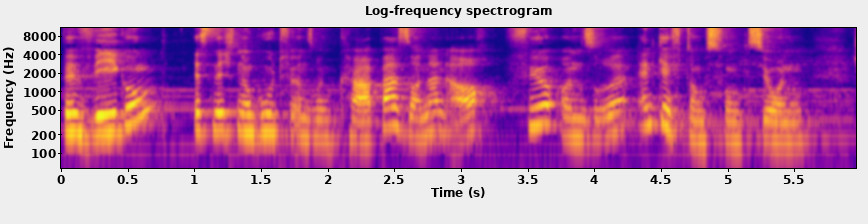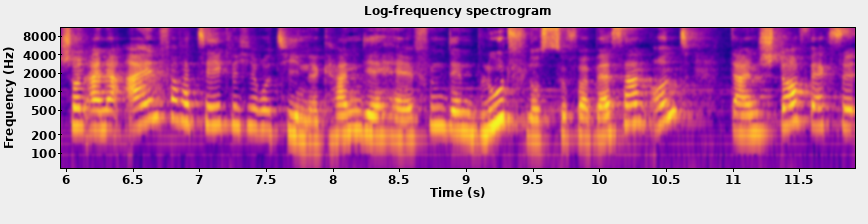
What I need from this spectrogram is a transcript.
Bewegung ist nicht nur gut für unseren Körper, sondern auch für unsere Entgiftungsfunktionen. Schon eine einfache tägliche Routine kann dir helfen, den Blutfluss zu verbessern und deinen Stoffwechsel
